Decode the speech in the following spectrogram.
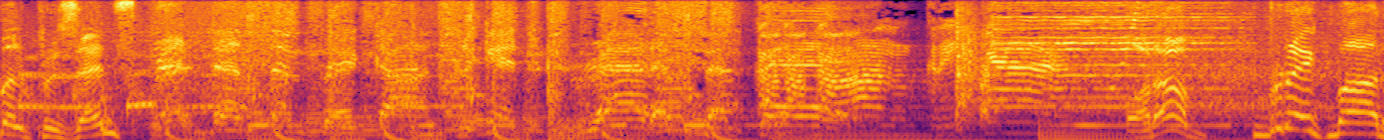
विमल प्रेजेंट्स और अब ब्रेक बार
